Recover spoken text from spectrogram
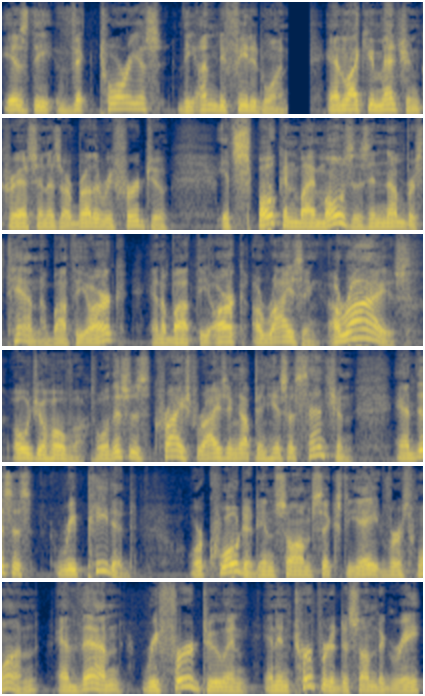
is the victorious, the undefeated one. And like you mentioned, Chris, and as our brother referred to, it's spoken by Moses in Numbers 10 about the ark and about the ark arising. Arise, O Jehovah. Well, this is Christ rising up in his ascension. And this is repeated or quoted in Psalm 68, verse 1, and then referred to and, and interpreted to some degree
